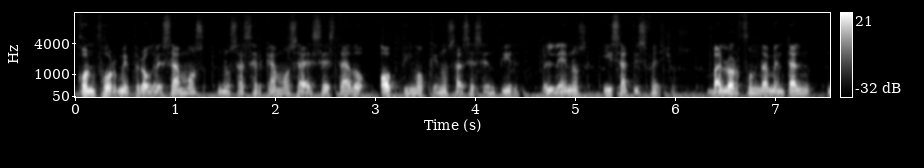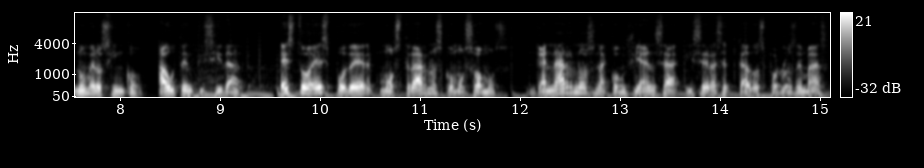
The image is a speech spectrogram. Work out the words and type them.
Conforme progresamos, nos acercamos a ese estado óptimo que nos hace sentir plenos y satisfechos. Valor fundamental número 5. Autenticidad. Esto es poder mostrarnos como somos, ganarnos la confianza y ser aceptados por los demás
